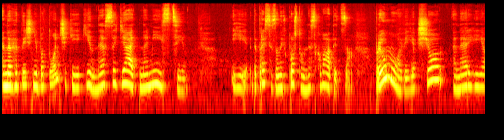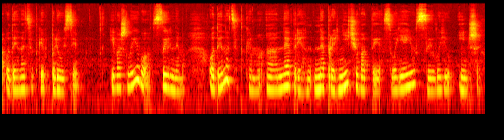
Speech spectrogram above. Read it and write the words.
енергетичні батончики, які не сидять на місці. І депресія за них просто не схватиться. При умові, якщо енергія одинадцятки в плюсі. І важливо сильним одинадцятким е, не пригнічувати своєю силою інших.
